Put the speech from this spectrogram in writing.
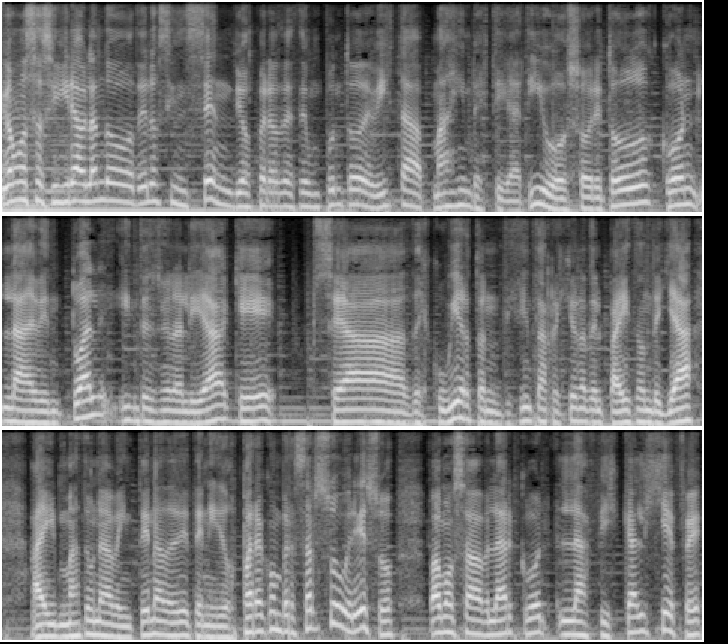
Y vamos a seguir hablando de los incendios, pero desde un punto de vista más investigativo, sobre todo con la eventual intencionalidad que se ha descubierto en distintas regiones del país donde ya hay más de una veintena de detenidos. Para conversar sobre eso, vamos a hablar con la fiscal jefe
